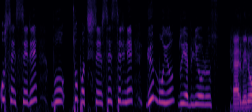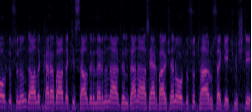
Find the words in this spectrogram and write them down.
o sesleri, bu top atışları seslerini gün boyu duyabiliyoruz. Ermeni ordusunun Dağlık Karabağ'daki saldırılarının ardından Azerbaycan ordusu taarruza geçmişti.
